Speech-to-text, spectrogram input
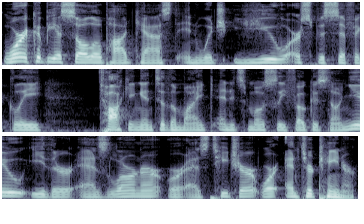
Or it could be a solo podcast in which you are specifically talking into the mic and it's mostly focused on you, either as learner or as teacher or entertainer.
